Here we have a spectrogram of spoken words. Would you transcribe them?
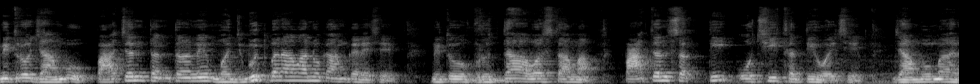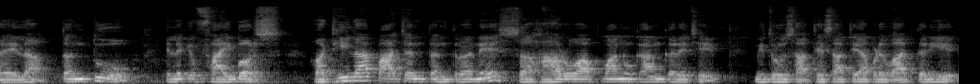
મિત્રો, જાંબુ પાચન તંત્રને મજબૂત બનાવવાનું કામ કરે છે. મિત્રો વૃદ્ધા અવસ્થામાં પાચન શક્તિ ઓછી થતી હોય છે. જાંબુમાં રહેલા તંતુઓ, એટલે કે ફાઇબર્સ, હઠીલા પાચન તંત્રને સહારો આપવાનું કામ કરે છે. મિત્રો, સાથે સાથે આપણે વાત કરીએ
